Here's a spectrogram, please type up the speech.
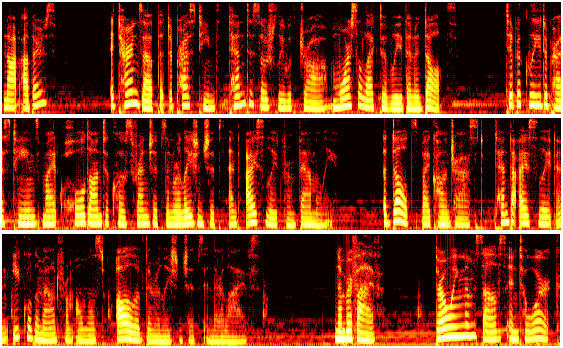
not others? It turns out that depressed teens tend to socially withdraw more selectively than adults. Typically, depressed teens might hold on to close friendships and relationships and isolate from family. Adults, by contrast, tend to isolate an equal amount from almost all of the relationships in their lives. Number five, throwing themselves into work.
